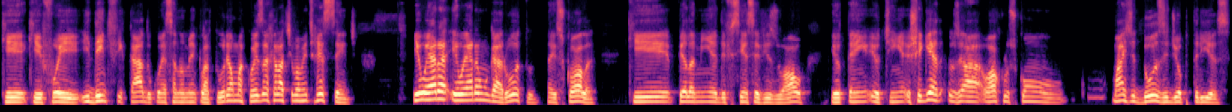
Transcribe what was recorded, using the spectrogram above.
que, que foi identificado com essa nomenclatura é uma coisa relativamente recente. Eu era, eu era um garoto na escola que, pela minha deficiência visual, eu tenho, eu tinha, eu cheguei a usar óculos com mais de 12 dioptrias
